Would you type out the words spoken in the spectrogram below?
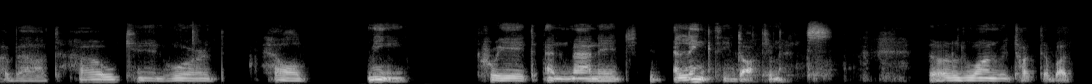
about how can Word help me create and manage a lengthy document. The old one, we talked about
